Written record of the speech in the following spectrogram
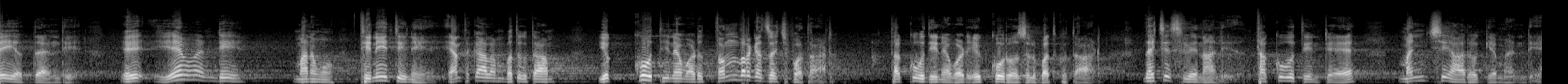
చేయొద్దండి. ఏ ఏమండి? మనము తిని తిని ఎంతకాలం బతుకుతాం? ఎక్కువ తినేవాడు తొందరగా చచ్చిపోతాడు. తక్కువ తినేవాడు ఎక్కువ రోజులు బతుకుతాడు. దయచేసి వినాలి. తక్కువ తింటే మంచి ఆరోగ్యం అండి.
